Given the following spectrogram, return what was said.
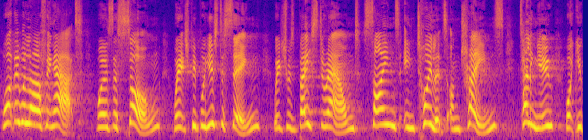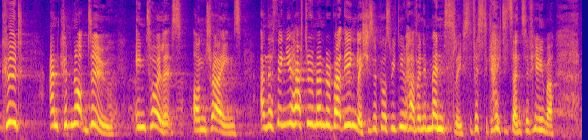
what they were laughing at was a song which people used to sing, which was based around signs in toilets on trains telling you what you could and could not do in toilets on trains. And the thing you have to remember about the English is, of course, we do have an immensely sophisticated sense of humour.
